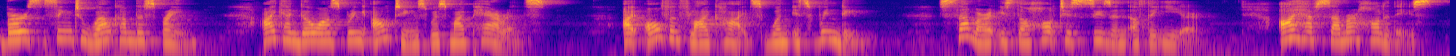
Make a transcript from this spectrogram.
Birds sing to welcome the spring. I can go on spring outings with my parents. I often fly kites when it's windy. Summer is the hottest season of the year. I have summer holidays.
